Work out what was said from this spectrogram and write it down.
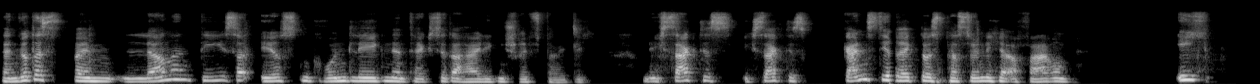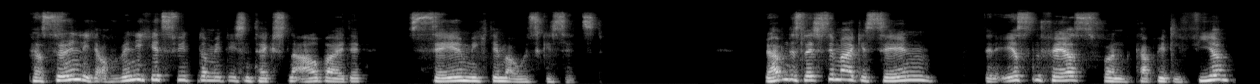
dann wird es beim Lernen dieser ersten grundlegenden Texte der Heiligen Schrift deutlich. Und ich sage das, ich sage das ganz direkt aus persönlicher Erfahrung. Ich persönlich, auch wenn ich jetzt wieder mit diesen Texten arbeite, sehe mich dem ausgesetzt. Wir haben das letzte Mal gesehen, den ersten Vers von Kapitel 4.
